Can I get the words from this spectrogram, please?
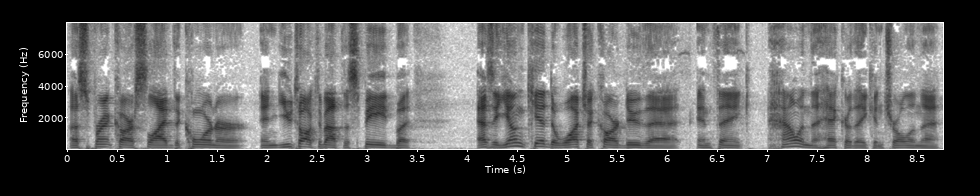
a sprint car slide the corner, and you talked about the speed, but as a young kid to watch a car do that and think, how in the heck are they controlling that?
